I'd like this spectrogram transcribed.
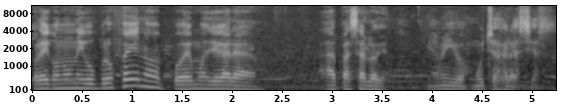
por ahí con un ibuprofeno podemos llegar a, a pasarlo bien. Mi amigo, muchas gracias.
